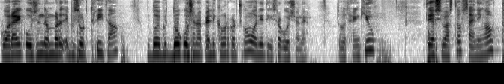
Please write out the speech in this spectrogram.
कोरा के क्वेश्चन नंबर एपिसोड थ्री था। दो दो क्वेश्चन मैं पहले कवर कर चुका हूँ और ये तीसरा क्वेश्चन है। तो thank you Tej Srivastava signing out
